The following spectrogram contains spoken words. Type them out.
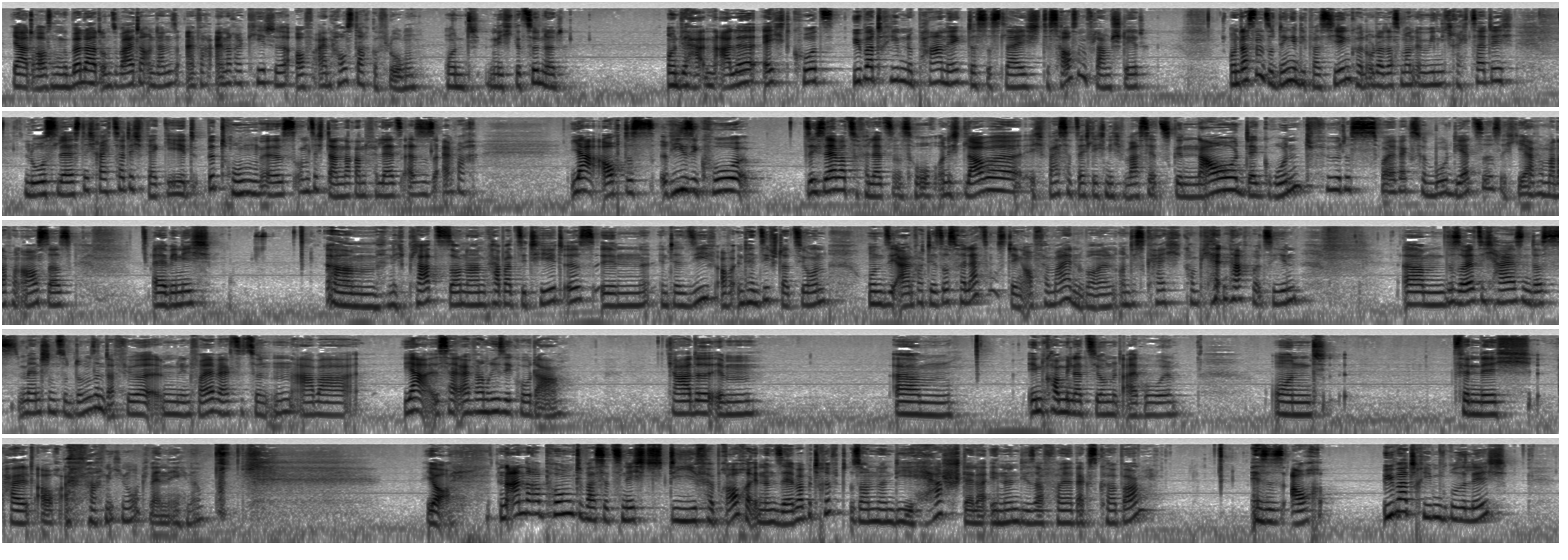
ja, draußen geböllert und so weiter und dann ist einfach eine Rakete auf ein Hausdach geflogen und nicht gezündet. Und wir hatten alle echt kurz übertriebene Panik, dass das gleich das Haus in Flammen steht. Und das sind so Dinge, die passieren können oder dass man irgendwie nicht rechtzeitig loslässt, nicht rechtzeitig weggeht, betrunken ist und sich dann daran verletzt. Also es ist einfach, ja, auch das Risiko, sich selber zu verletzen, ist hoch. Und ich glaube, ich weiß tatsächlich nicht, was jetzt genau der Grund für das Feuerwerksverbot jetzt ist. Ich gehe einfach mal davon aus, dass äh, wenig ähm, nicht Platz, sondern Kapazität ist in Intensiv, auf Intensivstationen und sie einfach dieses Verletzungsding auch vermeiden wollen. Und das kann ich komplett nachvollziehen. Ähm, das soll jetzt nicht heißen, dass Menschen zu dumm sind dafür, irgendwie ein Feuerwerk zu zünden, aber ja, ist halt einfach ein Risiko da. Gerade im, ähm, in Kombination mit Alkohol. Und finde ich halt auch einfach nicht notwendig. Ne? Ja, ein anderer Punkt, was jetzt nicht die VerbraucherInnen selber betrifft, sondern die HerstellerInnen dieser Feuerwerkskörper. Es ist auch übertrieben gruselig.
